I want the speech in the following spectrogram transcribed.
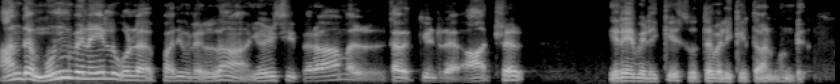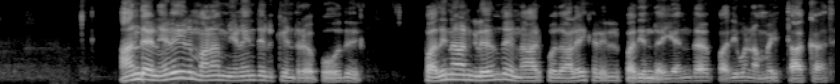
அந்த முன்வினையில் உள்ள பதிவுகள் எல்லாம் எழுச்சி பெறாமல் தவிர்க்கின்ற ஆற்றல் இறைவெளிக்கு சுத்தவெளிக்குத்தான் உண்டு. அந்த நிலையில் மனம் இணைந்திருக்கின்ற போது பதினான்கிலிருந்து நாற்பது அலைகளில் பதிந்த எந்த பதிவும் நம்மை தாக்காது.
